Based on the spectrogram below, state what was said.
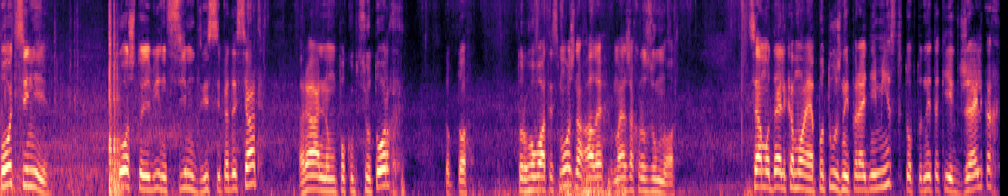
По ціні коштує він 7250, реальному покупцю торг. Тобто торгуватись можна, але в межах розумного. Ця моделька має потужний передній міст, тобто не такий, як в джельках.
